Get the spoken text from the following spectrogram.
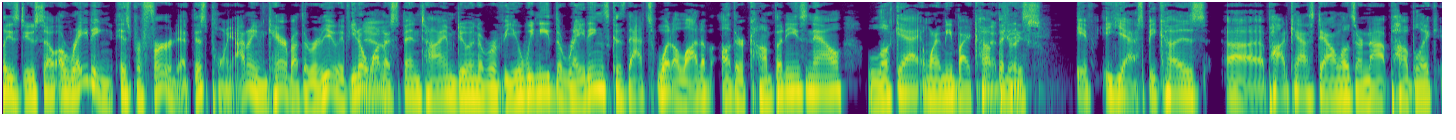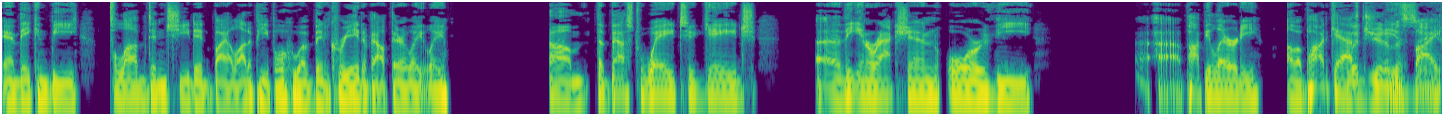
please do so. A rating is preferred at this point. I don't even care about the review. If you don't Yeah. want to spend time doing a review, we need the ratings because that's what a lot of other companies now look at. And what I mean by companies, Metrics. if yes, because uh, podcast downloads are not public and they can be flubbed and cheated by a lot of people who have been creative out there lately. Um, the best way to gauge uh, the interaction or the uh, popularity of a podcast is by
